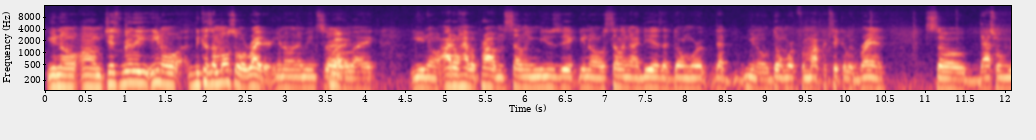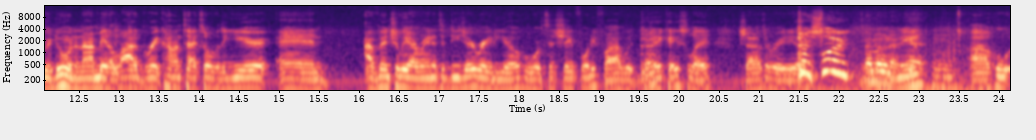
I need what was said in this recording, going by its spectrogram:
you know, um, just really, you know, because I'm also a writer, you know what I mean, so Right. like you know i don't have a problem selling music you know selling ideas that don't work that you know don't work for my particular brand so that's what we were doing and i made a lot of great contacts over the year and eventually i ran into dj radio who works at Shade 45 with Okay. dj Kay Slay shout out to radio Kay Slay. I you know what I mean? Yeah. uh, who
